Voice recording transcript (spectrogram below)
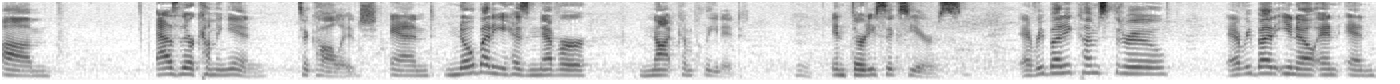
um, as they're coming in to college, and nobody has never not completed in 36 years. Everybody comes through, everybody, you know, and, and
